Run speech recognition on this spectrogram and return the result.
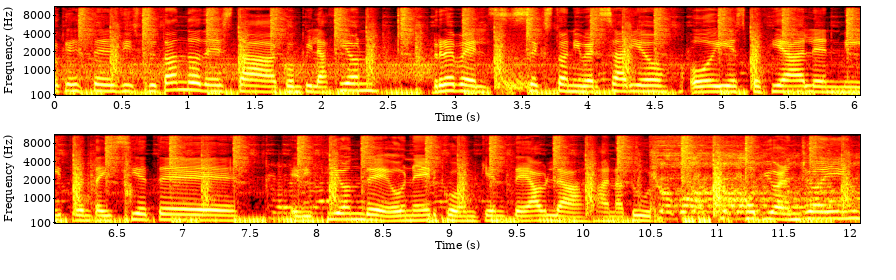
Espero que estés disfrutando de esta compilación Rebels sexto aniversario, hoy especial en mi 37 edición de On Air con quien te habla Anatur. Hope you are enjoying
